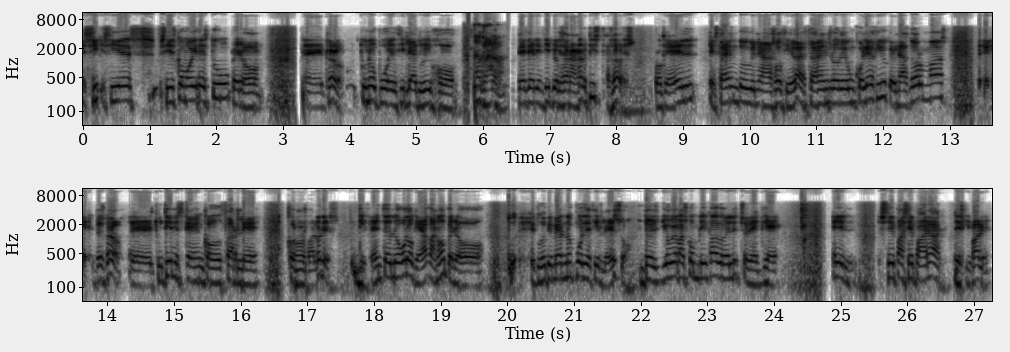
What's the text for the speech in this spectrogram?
eh, sí, sí, es, sí es como dices tú, pero eh, claro, tú no puedes decirle a tu hijo no, claro. desde el principio que sean anarquistas, ¿sabes? Porque él está dentro de una sociedad, está dentro de un colegio que hay unas normas. Entonces, claro, eh, tú tienes que encauzarle con los valores. Diferente luego lo que haga, ¿no? Pero eh, tú de primero no puedes decirle eso. Entonces, yo veo más complicado el hecho de que él sepa separar, decir, vale,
